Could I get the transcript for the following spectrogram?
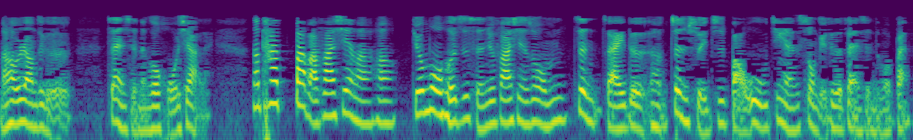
然后让这个战神能够活下来。那他爸爸发现了哈，就漠河之神就发现说，我们镇宅的呃镇水之宝物竟然送给这个战神怎么办？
